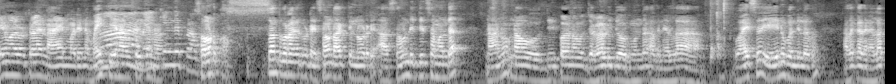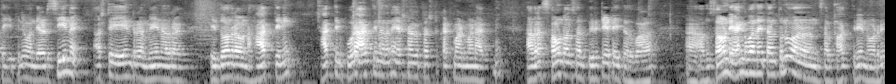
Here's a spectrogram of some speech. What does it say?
ಏನು ಮಾಡ್ಬಿಟ್ರೆ ನಾ ಏನು ಮಾಡೀನಿ ಮೈಕ್ ಏನಾಗ್ಬಿಟ್ಟೈತೆ problem. ಸೌಂಡ್ ಕೊಸ್ ಅಂತ ಬರಾಕತ್ಬಿಟ್ಟೆ. ಸೌಂಡ್ ಹಾಕ್ತೀನಿ ನೋಡ್ರಿ. ಆ ಸೌಂಡ್ ಇದ್ದಿದ್ದ ಸಂಬಂಧ ನಾನು, ನಾವು ದೀಪ, ನಾವು ಜಗಳಾಡಿದ್ವಿ ಅವ್ರ ಮುಂದೆ. ಅದನ್ನೆಲ್ಲ ವಾಯ್ಸ್ ಏನೂ ಬಂದಿಲ್ಲ ಅದು. ಅದಕ್ಕೆ ಅದನ್ನೆಲ್ಲ ತೆಗಿತೀನಿ. ಒಂದೆರಡು ಸೀನ್ ಅಷ್ಟೇ ಏನರ ಮೇನ್ ಅದ್ರಾಗ ಇದ್ದು ಅಂದ್ರೆ ಅವನ್ನ ಹಾಕ್ತೀನಿ. ಹಾಕ್ತೀನಿ, ಪೂರ ಹಾಕ್ತೀನಿ ಅದನ್ನ ಎಷ್ಟಾಗುತ್ತೋ ಅಷ್ಟು ಕಟ್ ಮಾಡಿ ಮಾಡಿ ಹಾಕ್ತೀನಿ. ಆದ್ರೆ ಸೌಂಡ್ ಒಂದು ಸ್ವಲ್ಪ ಇರಿಟೇಟ್ ಐತೆ ಅದು ಭಾಳ. ಅದು ಸೌಂಡ್ ಹೆಂಗೆ ಬಂದೈತೆ ಅಂತೂ ಒಂದು ಸ್ವಲ್ಪ ಹಾಕ್ತೀನಿ ನೋಡ್ರಿ.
